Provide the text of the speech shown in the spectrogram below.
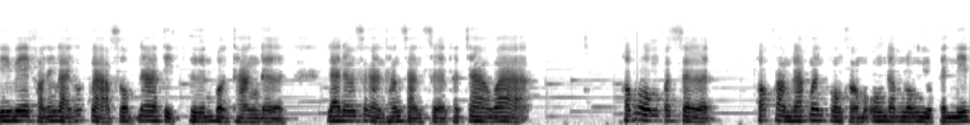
นิเวศเขาทั้งหลายก็กราบซบหน้าติดพื้นบนทางเดิน และนมัสการทั้งสรรเสริญพระเจ้าว่าเพราะพระองค์ประเสริฐ เพราะความรักมั่นคงของพระองค์ดำรงอยู่เป็นนิจ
